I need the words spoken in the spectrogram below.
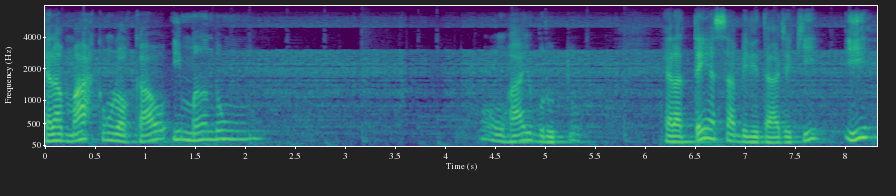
Ela marca um local e manda um... Um raio bruto. Ela tem essa habilidade aqui e...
